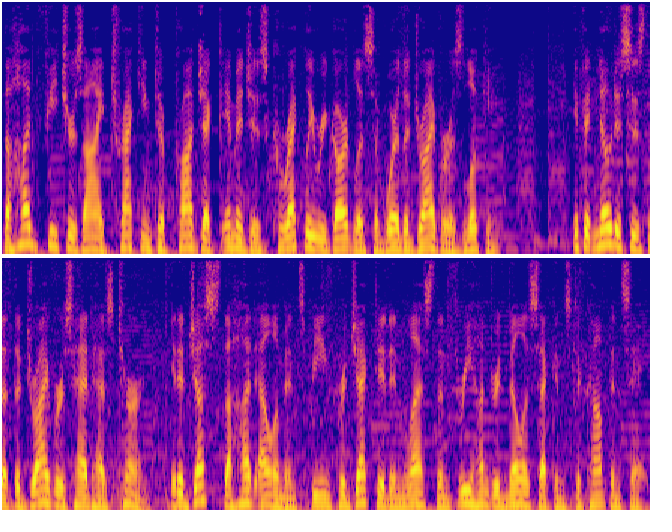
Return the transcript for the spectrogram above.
The HUD features eye tracking to project images correctly regardless of where the driver is looking. If it notices that the driver's head has turned, it adjusts the HUD elements being projected in less than 300 milliseconds to compensate.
